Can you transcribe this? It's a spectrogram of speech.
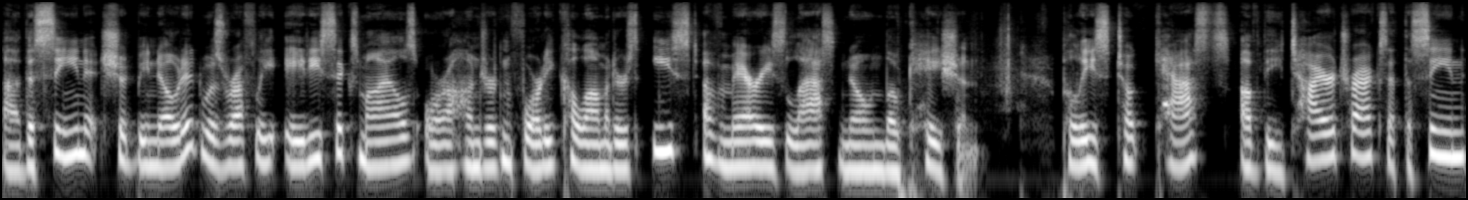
Uh, the scene, it should be noted, was roughly 86 miles or 140 kilometers east of Mary's last known location. Police took casts of the tire tracks at the scene,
